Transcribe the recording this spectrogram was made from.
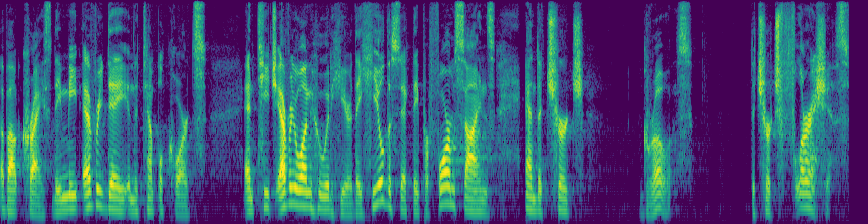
about Christ. They meet every day in the temple courts and teach everyone who would hear. They heal the sick, they perform signs, and the church grows. The church flourishes.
